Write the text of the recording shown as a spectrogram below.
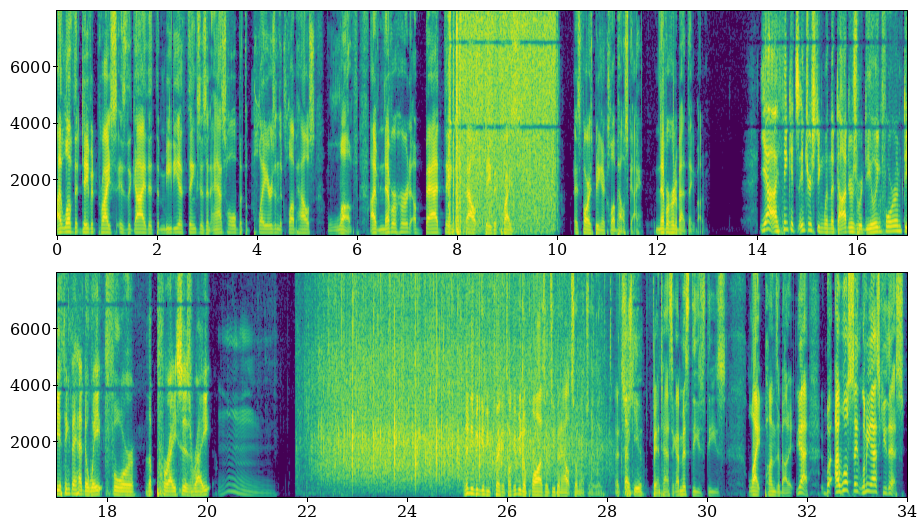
I love that David Price is the guy that the media thinks is an asshole, but the players in the clubhouse love. I've never heard a bad thing about David Price as far as being a clubhouse guy. Never heard a bad thing about him. Yeah, I think it's interesting when the Dodgers were dealing for him. Do you think they had to wait for the prices right? I didn't even give you crickets. I'll give you an applause since you've been out so much lately. That's Thank just you. fantastic. I miss these these light puns about it. Yeah, but I will say, let me ask you this:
